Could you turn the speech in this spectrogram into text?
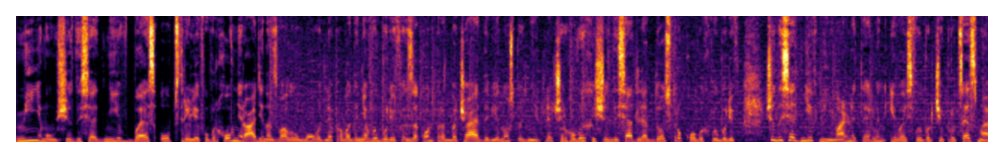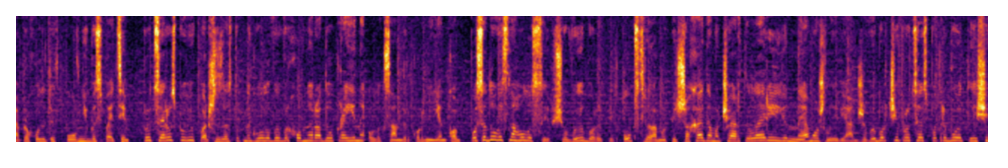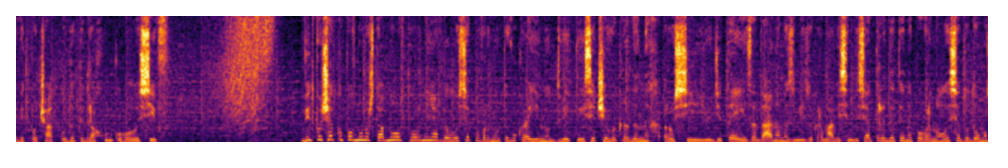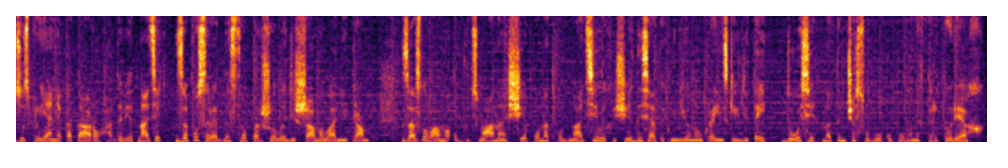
Мінімум 60 днів без обстрілів у Верховній Раді назвали умови для проведення виборів. Закон передбачає 90 днів для чергових і 60 для дострокових виборів. 60 днів мінімальний термін, і весь виборчий процес має проходити в повній безпеці. Про це розповів перший заступник голови Верховної Ради України Олександр Корнієнко. Посадовець наголосив, що вибори під обстрілами, під шахедами чи артилерією неможливі, адже виборчий процес потребує тиші від початку до підрахунку голосів. Від початку повномасштабного вторгнення вдалося повернути в Україну дві тисячі викрадених Росією дітей. За даними змі, зокрема, 83 дитини повернулися додому за сприяння Катару, а 19 – за посередництва першої леді США Меланії Трамп. За словами омбудсмана, ще понад 1,6 мільйона українських дітей досі на тимчасово окупованих територіях.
